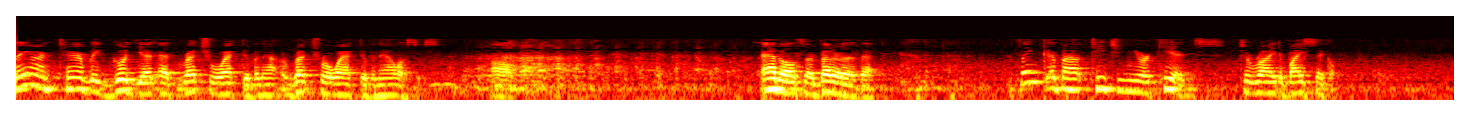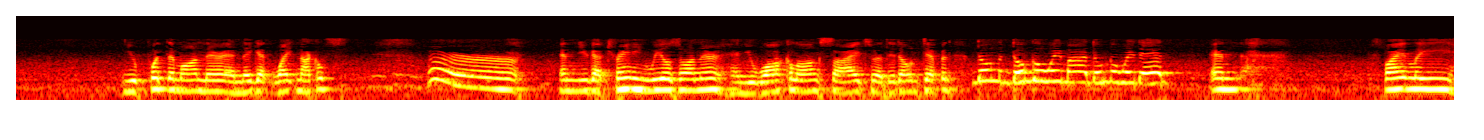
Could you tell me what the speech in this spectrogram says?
they aren't terribly good yet at retroactive ana- retroactive analysis. Uh, adults are better at that. Think about teaching your kids to ride a bicycle. You put them on there and they get white knuckles. And you got training wheels on there, and you walk alongside so that they don't tip. And don't don't go away, ma. Don't go away, dad. And finally,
